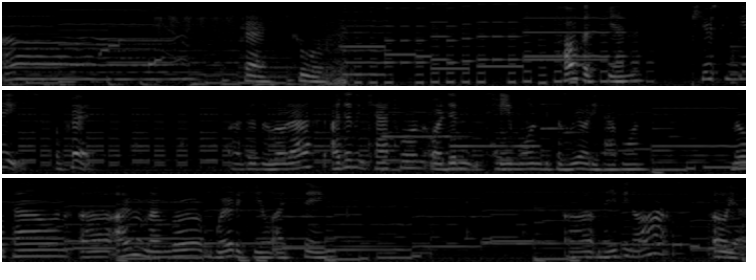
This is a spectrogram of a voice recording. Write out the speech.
Uh, okay, cool. Harvest skin, piercing gaze. Okay. There's a Roadask. I didn't catch one, or I didn't tame one because we already have one. Milltown. Uh, I remember where to heal. I think. Uh, maybe not? Oh yeah,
